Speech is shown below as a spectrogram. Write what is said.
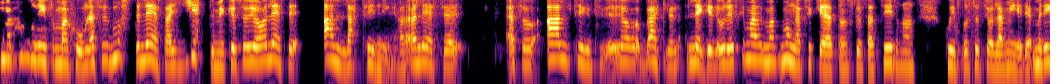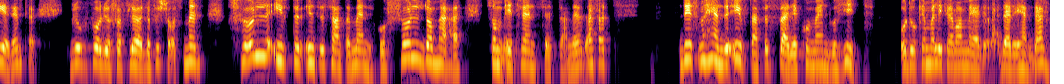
information, information. Alltså, du måste läsa jättemycket, så jag läser alla tidningar. Jag läser Alltså allting, jag verkligen lägger, och det ska man, många tycka att de slösar tid om de går in på sociala medier, men det är det inte. Det beror på vad du har för flöde förstås. Men följ intressanta människor, följ de här som är trendsättande. Därför att det som händer utanför Sverige kommer ändå hit. Och då kan man lika gärna vara med där det händer.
